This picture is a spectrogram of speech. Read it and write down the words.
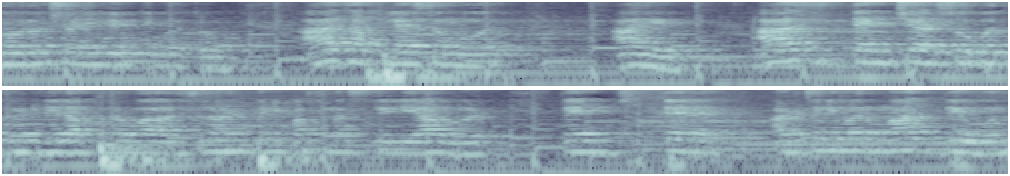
गौरवशाली व्यक्तिमत्व. आज आपल्यासमोर आहे. आज त्यांच्यासोबत घडलेला प्रवास लहानपणीपासून असलेली आवड त्यांच्या त्या अडचणीवर मात देऊन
